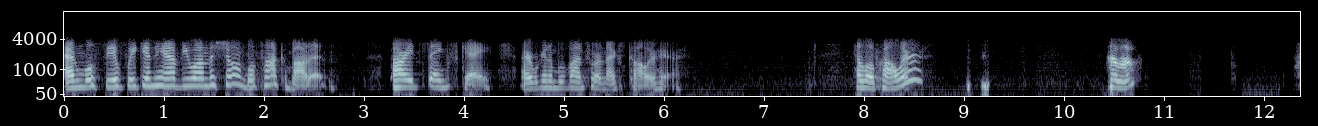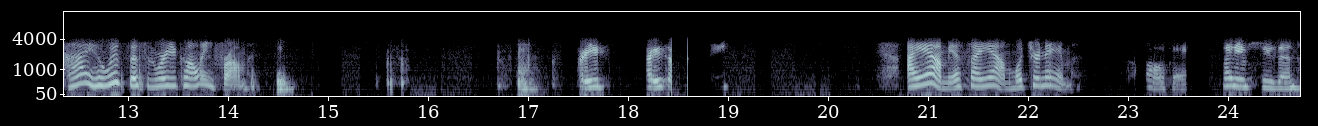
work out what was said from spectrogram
and we'll see if we can have you on the show and we'll talk about it. All right, thanks, Kay. All right, we're going to move on to our next caller here. Hello, caller. Hello. Hi, who is this and where are you calling from? Are you are you I am. Yes, I am. What's your name? Oh, okay. My name's Susan.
